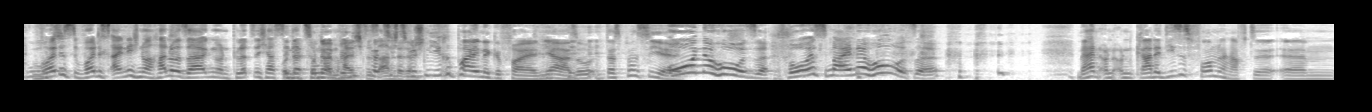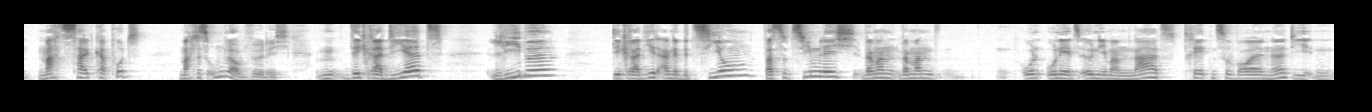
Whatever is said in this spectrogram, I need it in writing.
Du gut. wolltest, du wolltest eigentlich nur Hallo sagen und plötzlich hast du Und die dann, und Zunge dann im bin Hals ich des plötzlich anderen. zwischen ihre Beine gefallen. Ja, so, das passiert. Ohne Hose. Wo ist meine Hose? Nein, und, und gerade dieses Formelhafte ähm, macht es halt kaputt. Macht es unglaubwürdig. Degradiert Liebe, degradiert eine Beziehung, was so ziemlich, wenn man, wenn man, oh- ohne jetzt irgendjemandem nahe treten zu wollen, ne, die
